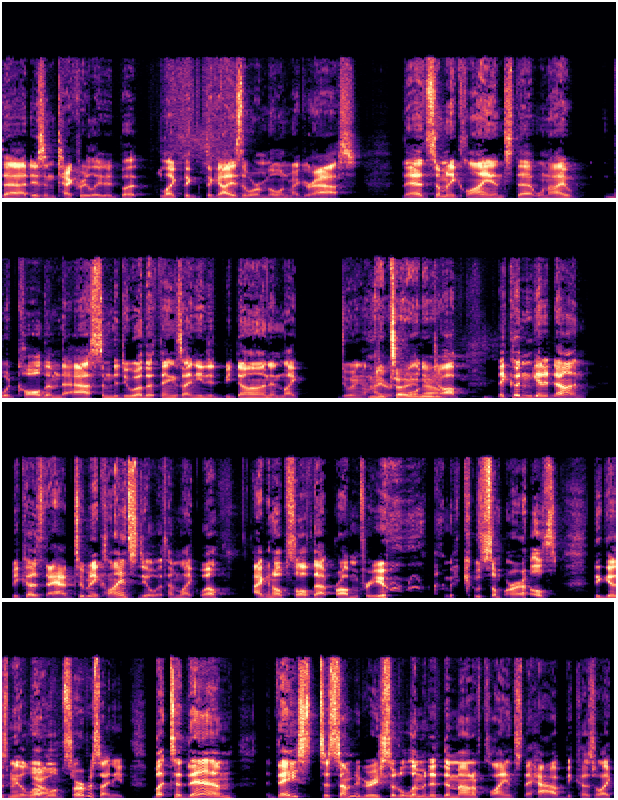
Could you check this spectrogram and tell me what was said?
that isn't tech related, but like the, the guys that were mowing my grass, they had so many clients that when I would call them to ask them to do other things I needed to be done and like doing a higher quality job, they couldn't get it done because they had too many clients to deal with. I'm like, well, I can help solve that problem for you. I'm going to go somewhere else that gives me the level yeah. of service I need. But to them, they to some degree sort of limited the amount of clients they have because like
